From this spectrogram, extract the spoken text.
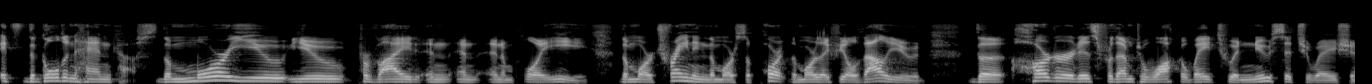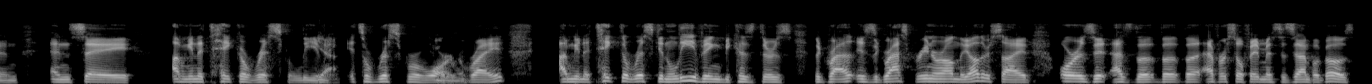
It's the golden handcuffs. The more you you provide an, an an employee the more training the more support the more they feel valued the harder it is for them to walk away to a new situation and say i'm going to take a risk leaving. Yeah. it's a risk reward right I'm going to take the risk in leaving because there's the grass is the grass greener on the other side, or is it as the the, the ever so famous example goes,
